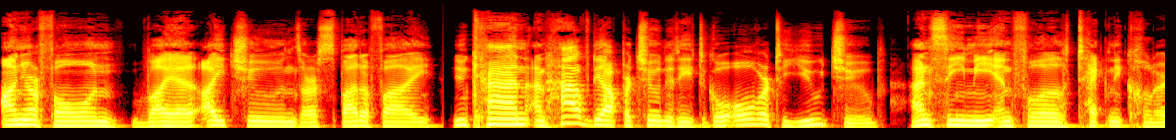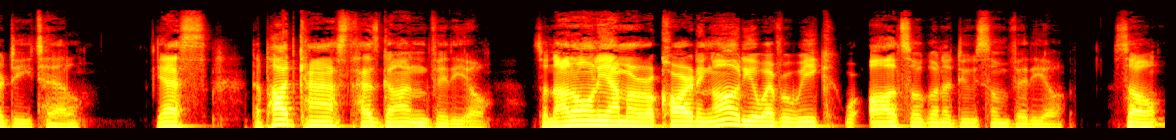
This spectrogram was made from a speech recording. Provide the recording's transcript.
on your phone via iTunes or Spotify, you can and have the opportunity to go over to YouTube and see me in full Technicolor detail. Yes, the podcast has gone video. So not only am I recording audio every week, we're also going to do some video. So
